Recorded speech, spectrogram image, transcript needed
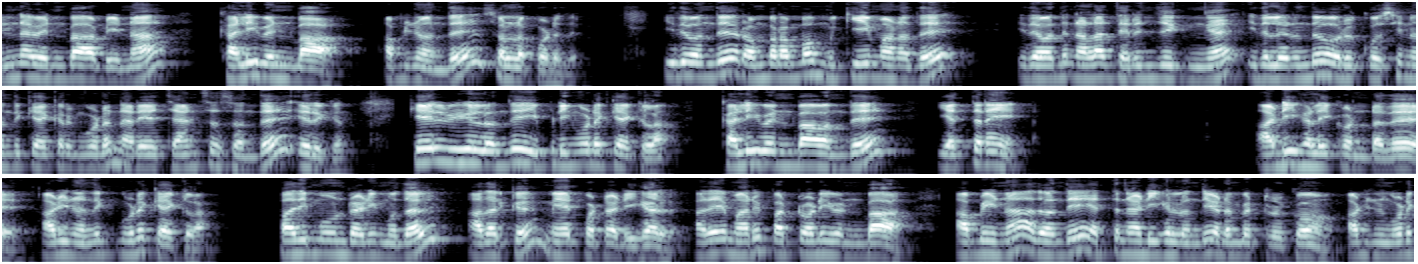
என்ன வெண்பா அப்படின்னா களிவெண்பா அப்படின்னு வந்து சொல்லப்படுது. இது வந்து ரொம்ப ரொம்ப முக்கியமானது. இதை வந்து நல்லா தெரிஞ்சுக்குங்க. இதிலிருந்து ஒரு கொஸ்டின் வந்து கேட்குறங்க கூட நிறைய சான்சஸ் வந்து இருக்குது கேள்விகள் வந்து இப்படி கூட கேட்கலாம். களிவெண்பா வந்து எத்தனை அடிகளை கொண்டது அப்படின்னு வந்து கூட கேட்கலாம். பதிமூன்று அடி முதல் அதற்கு மேற்பட்ட அடிகள். அதே மாதிரி பற்றோடி வெண்பா அப்படின்னா அது வந்து எத்தனை அடிகள் வந்து இடம்பெற்றிருக்கும் அப்படின்னு கூட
